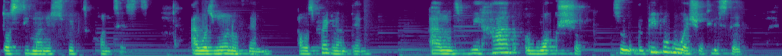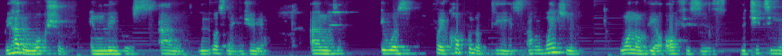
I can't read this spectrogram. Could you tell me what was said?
Dusty Manuscript Contest. I was one of them. I was pregnant then. And we had a workshop. So the people who were shortlisted, we had a workshop in Lagos and Lagos, Nigeria. And it was for a couple of days. And we went to one of their offices, the GT.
